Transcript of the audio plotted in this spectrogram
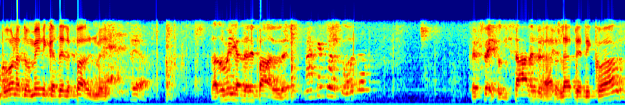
Buona Domenica delle Palme. Eh, La domenica delle palle. Manca qualcosa? Perfetto, di sale perfetto. Guardate di qua.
